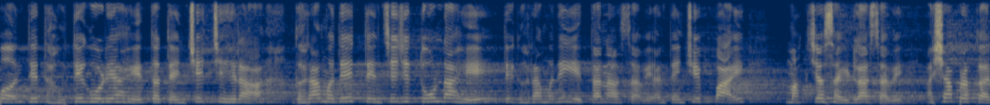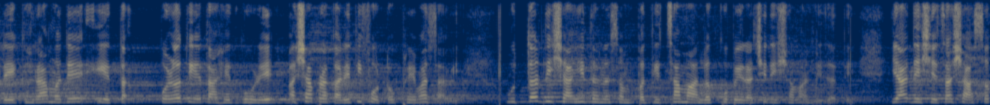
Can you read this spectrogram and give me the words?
पण ते धावते घोडे आहेत तर त्यांचे चेहरा घरामध्ये त्यांचे जे तोंड आहे ते घरामध्ये येताना असावे आणि त्यांचे पाय मागच्या साईडला असावे. अशा प्रकारे घरामध्ये येता पळत येत आहेत घोडे अशा प्रकारे ती फोटो फ्रेम असावी. उत्तर दिशा ही धनसंपत्तीचा मालक कुबेराची दिशा मानली जाते. या दिशेचा शासक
